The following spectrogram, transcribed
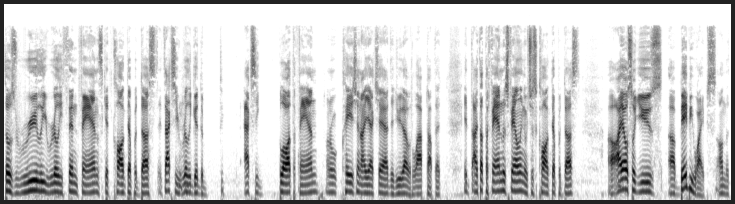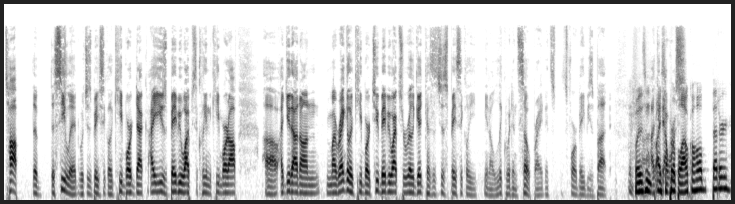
those really really thin fans get clogged up with dust. It's actually mm-hmm. really good to actually blow out the fan on occasion. I actually had to do that with a laptop. That it, I thought the fan was failing; it was just clogged up with dust. Uh, I also use uh, baby wipes on the top, the the C lid, which is basically a keyboard deck. I use baby wipes to clean the keyboard off. Uh, I do that on my regular keyboard too. Baby wipes are really good because it's just basically you know liquid and soap, right? It's it's for a baby's butt. Well, isn't uh, isopropyl alcohol better?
